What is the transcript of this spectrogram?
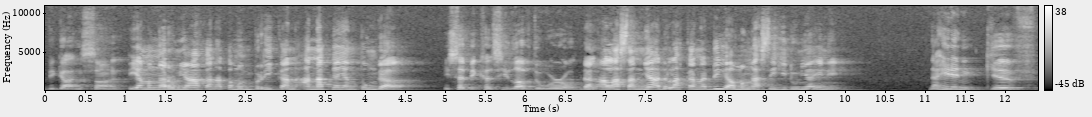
begotten son. Ia mengaruniakan atau memberikan anaknya yang tunggal. He said because he loved the world. Dan alasannya adalah karena dia mengasihi dunia ini. Now he didn't give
